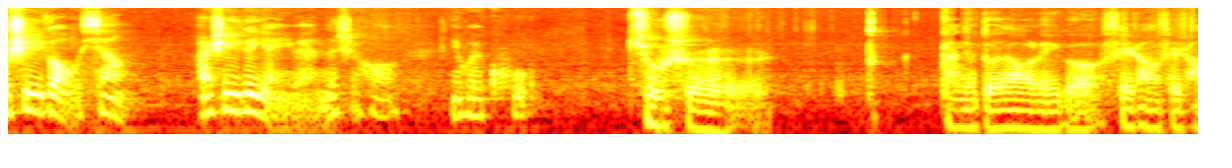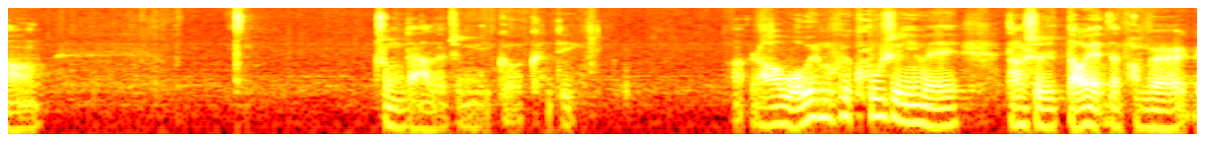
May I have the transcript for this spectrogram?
不是一个偶像，而是一个演员的时候，你会哭？就是感觉得到了一个非常非常重大的这么一个肯定啊。然后我为什么会哭，是因为当时导演在旁边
